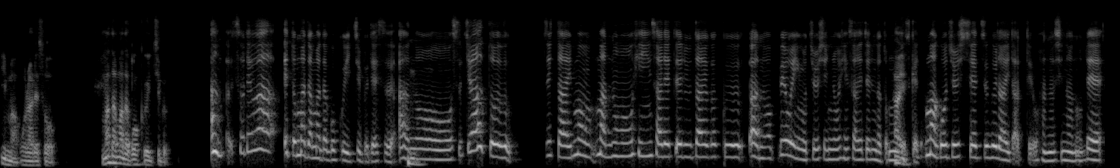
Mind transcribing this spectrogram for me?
今おられそう？まだまだごく一部。あそれは、えっと、まだまだごく一部です。あの、うん、スチュアート自体も、まあ、納品されてる大学、あの病院を中心に納品されてるんだと思うんですけど、はい、まあ、50施設ぐらいだっていう話なので、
